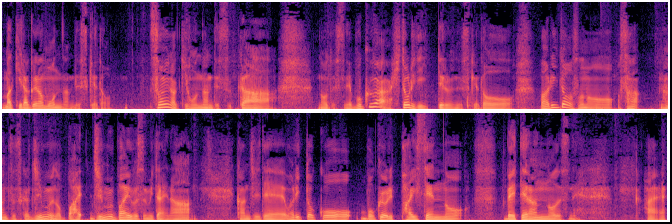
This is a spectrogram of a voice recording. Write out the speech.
まあ、気楽なもんなんですけど、そういうのは基本なんですが、のですね、僕は一人で行ってるんですけど、割とその、さ、なんですか、ジムのバイ、ジムバイブスみたいな感じで、割とこう、僕よりパイセンのベテランのですね、はい、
